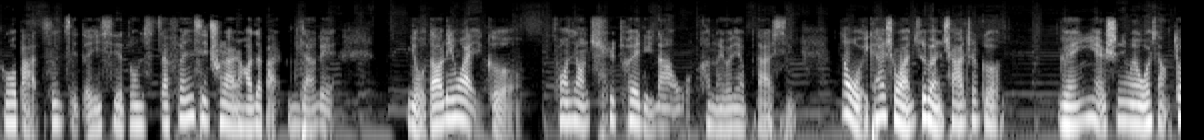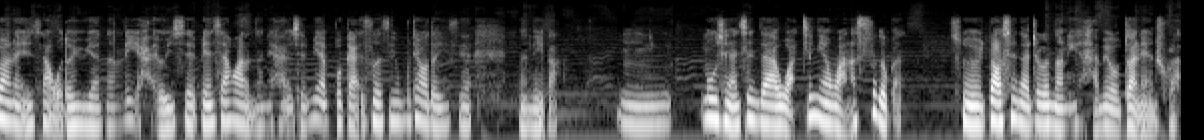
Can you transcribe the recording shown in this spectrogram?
说把自己的一些东西再分析出来，然后再把人家给扭到另外一个。方向去推理，那我可能有点不大行。那我一开始玩剧本杀这个原因也是因为我想锻炼一下我的语言能力，还有一些变瞎话的能力，还有一些面不改色心不跳的一些能力吧。嗯，目前现在玩今年玩了四个本，所以到现在这个能力还没有锻炼出来。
